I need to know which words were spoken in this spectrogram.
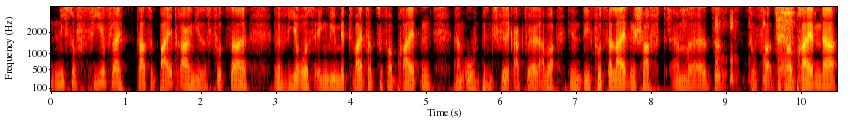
nicht so viel vielleicht dazu beitragen, dieses Futsal-Virus irgendwie mit weiter zu verbreiten. Ähm, oh, ein bisschen schwierig aktuell, aber diesen, die Futsal-Leidenschaft ähm, äh, zu, zu, ver zu, verbreiten da.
